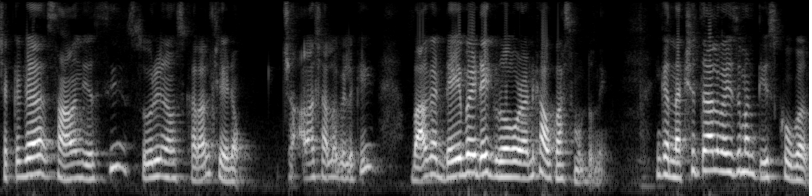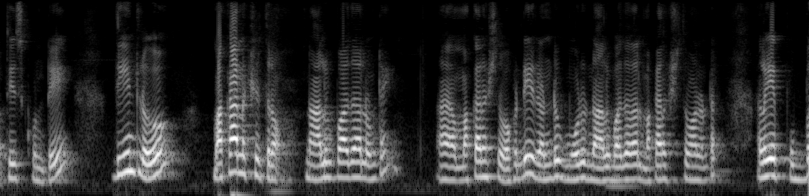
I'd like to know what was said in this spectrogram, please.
చక్కగా స్నానం చేసి సూర్య నమస్కారాలు చేయడం. చాలా చాలా వీళ్ళకి బాగా డే బై డే గ్రో అవ్వడానికి అవకాశం ఉంటుంది. ఇంకా నక్షత్రాల వైజ్ మనం తీసుకోగ తీసుకుంటే దీంట్లో మకా నక్షత్రం నాలుగు పాదాలు ఉంటాయి. ఆ, మకా నక్షత్రం ఒకటి రెండు మూడు నాలుగు పాదాలు మకా నక్షత్రం వాళ్ళు ఉంటారు. అలాగే పుబ్బ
